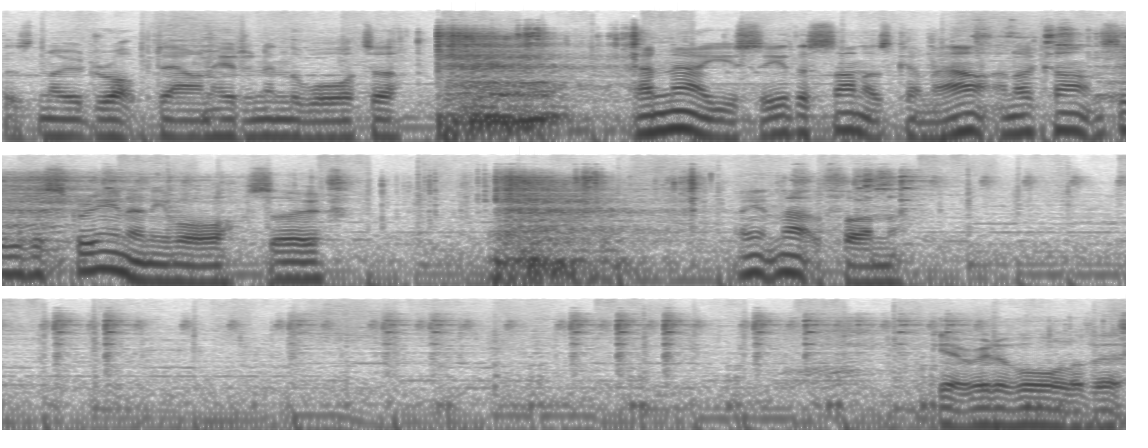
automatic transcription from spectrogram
There's no drop down hidden in the water. And now you see the sun has come out and I can't see the screen anymore, so... Ain't that fun? Get rid of all of it.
